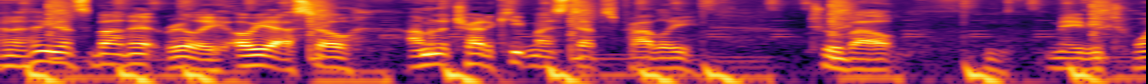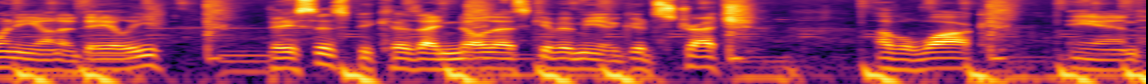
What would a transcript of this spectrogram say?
and I think that's about it, really. Oh, yeah, so I'm to try to keep my steps probably to about maybe 20 on a daily basis because I know that's given me a good stretch of a walk and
